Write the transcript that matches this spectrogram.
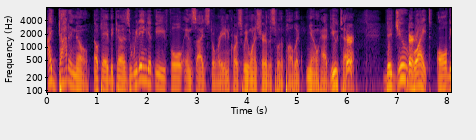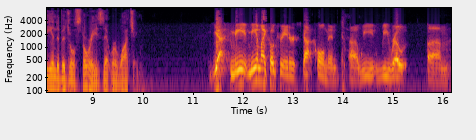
I gotta know, okay, because we didn't get the full inside story, and of course we want to share this with the public. You know, have you tell. Sure. Did you Sure. write all the individual stories that we're watching? Yes, me me and my co-creator Scott Coleman, uh, we we wrote um,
